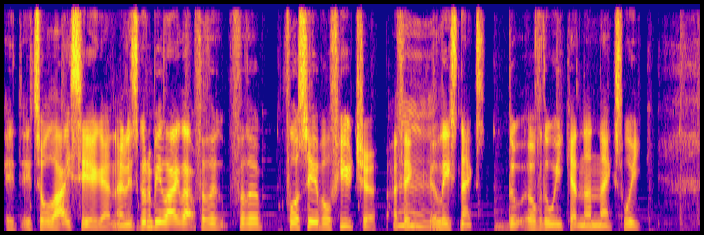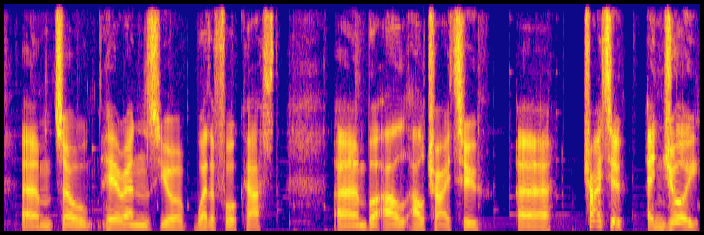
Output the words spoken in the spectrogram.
it, it's all icy again, and it's going to be like that for the for the foreseeable future. I think Mm. at least next the, over the weekend and next week. Um, so here ends your weather forecast. Um, but I'll I'll try to uh, try to enjoy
